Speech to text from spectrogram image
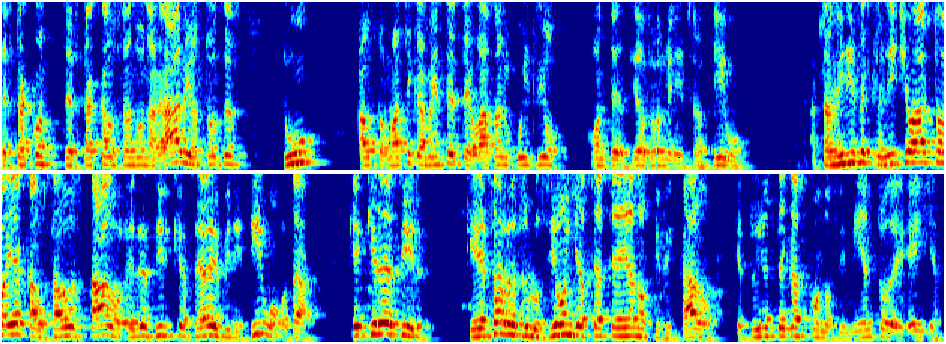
te está, te está causando un agravio. Entonces, tú automáticamente te vas al juicio contencioso administrativo. También dice que dicho acto haya causado estado, es decir, que sea definitivo. O sea, ¿qué quiere decir? Que esa resolución ya se te haya notificado, que tú ya tengas conocimiento de ella.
